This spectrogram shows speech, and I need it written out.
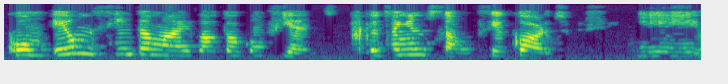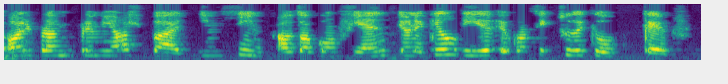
como eu me sinta mais autoconfiante, porque eu tenho a noção que se acordo e olho para, para mim ao espelho e me sinto autoconfiante, eu naquele dia eu consigo tudo aquilo que quero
